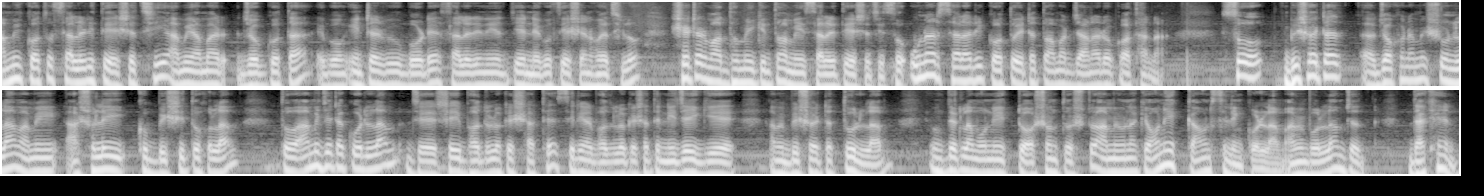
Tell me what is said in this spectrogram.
আমি কত স্যালারিতে এসেছি, আমি আমার যোগ্যতা এবং ইন্টারভিউ বোর্ডে স্যালারি নিয়ে যে নেগোসিয়েশন হয়েছিল, সেটার মাধ্যমেই কিন্তু আমি এই স্যালারিতে এসেছি। সো ওনার স্যালারি কত এটা তো আমার জানারও কথা না। সো বিষয়টা যখন আমি শুনলাম, আমি আসলেই খুব বিস্মিত হলাম। তো আমি যেটা করলাম যে, সেই ভদ্রলোকের সাথে সিনিয়র ভদ্রলোকের সাথে নিজেই গিয়ে আমি বিষয়টা তুললাম এবং দেখলাম উনি একটু অসন্তুষ্ট। আমি ওনাকে অনেক কাউন্সিলিং করলাম। আমি বললাম যে, দেখেন,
